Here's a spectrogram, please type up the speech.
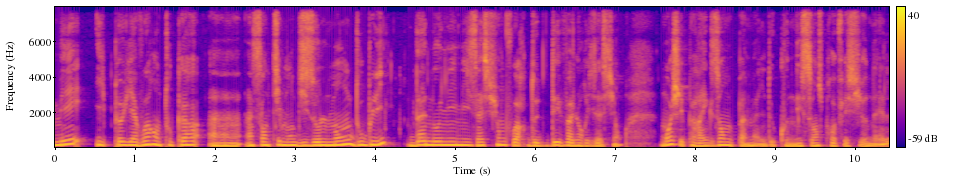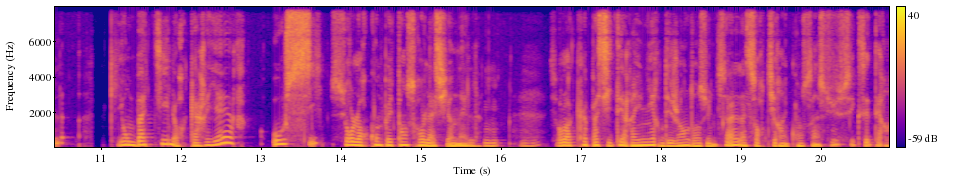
Mais il peut y avoir en tout cas un, un sentiment d'isolement, d'oubli, d'anonymisation, voire de dévalorisation. Moi, j'ai par exemple pas mal de connaissances professionnelles qui ont bâti leur carrière aussi sur leurs compétences relationnelles, mmh, mmh. sur leur capacité à réunir des gens dans une salle, à sortir un consensus, etc.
